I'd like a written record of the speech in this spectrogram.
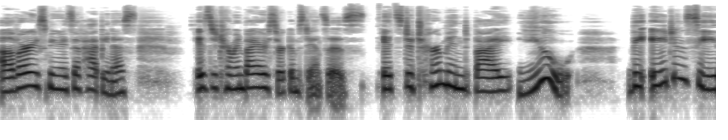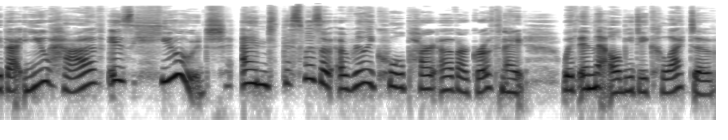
of our experience of happiness is determined by our circumstances. It's determined by you. The agency that you have is huge. And this was a, a, really cool part of our growth night within the LBD collective.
